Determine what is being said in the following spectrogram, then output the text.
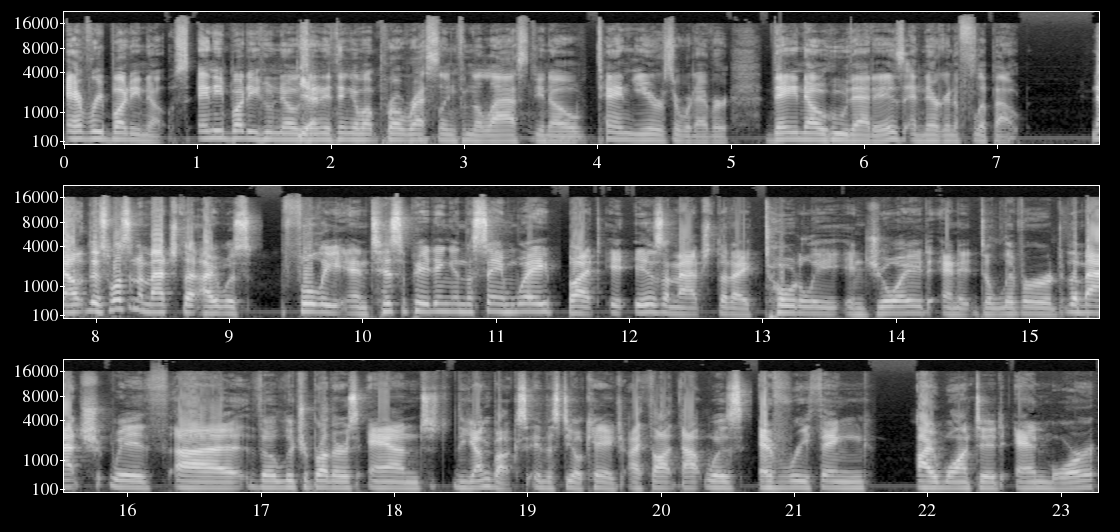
everybody knows. Anybody who knows Yeah. anything about pro wrestling from the last, you know, ten years or whatever, they know who that is, and they're gonna flip out. Now, this wasn't a match that I was fully anticipating in the same way, but it is a match that I totally enjoyed, and it delivered the match with uh, the Lucha Brothers and the Young Bucks in the steel cage. I thought that was everything I wanted and more.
